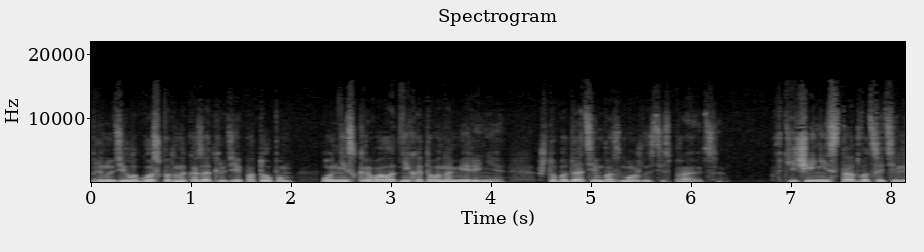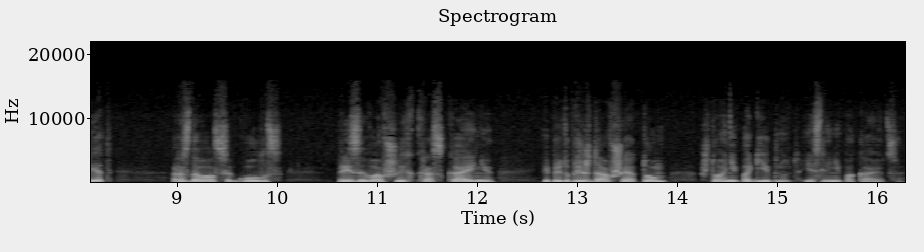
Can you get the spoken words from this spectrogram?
принудило Господа наказать людей потопом, Он не скрывал от них этого намерения, чтобы дать им возможность исправиться. В течение 120 лет раздавался голос, призывавший их к раскаянию и предупреждавший о том, что они погибнут, если не покаются.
